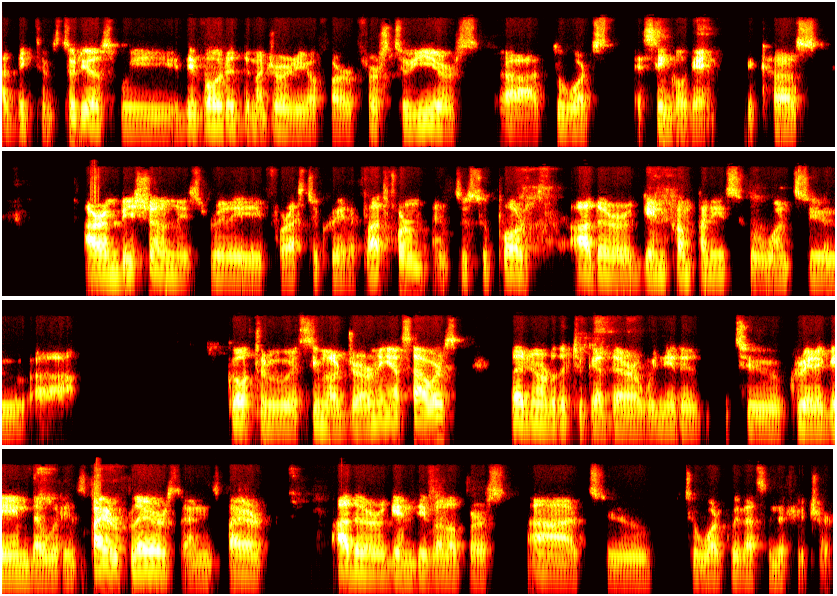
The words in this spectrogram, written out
at Big Time Studios, we devoted the majority of our first two years uh, towards a single game because our ambition is really for us to create a platform and to support other game companies who want to uh, go through a similar journey as ours. But in order to get there, we needed to create a game that would inspire players and inspire other game developers uh, to to work with us in the future.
